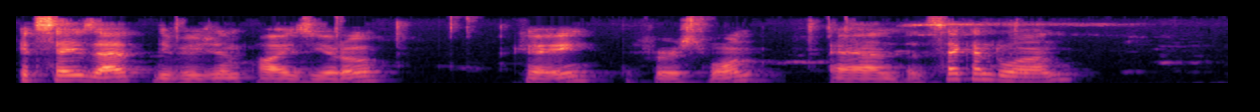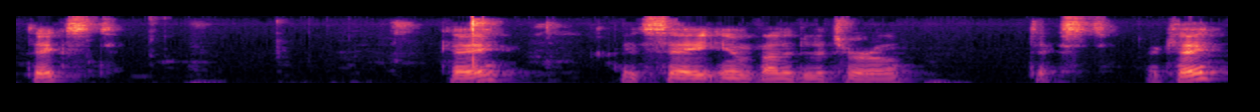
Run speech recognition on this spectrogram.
It says that division pi 0 okay the first one and the second one text okay it say invalid literal text okay?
